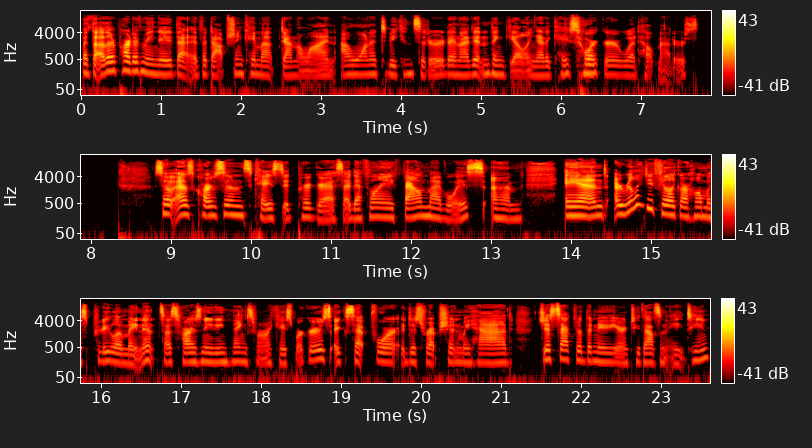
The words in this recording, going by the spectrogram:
But the other part of me knew that if adoption came up down the line, I wanted to be considered. And I didn't think yelling at a caseworker would help matters. So, as Carson's case did progress, I definitely found my voice. Um, and I really do feel like our home was pretty low maintenance as far as needing things from our caseworkers, except for a disruption we had just after the new year in 2018.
